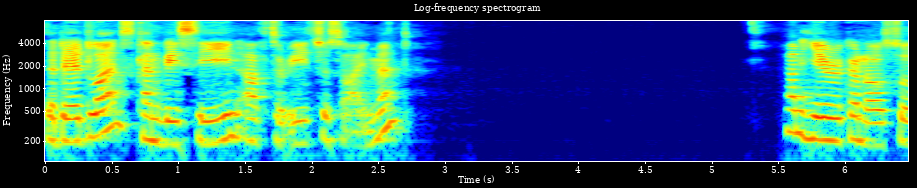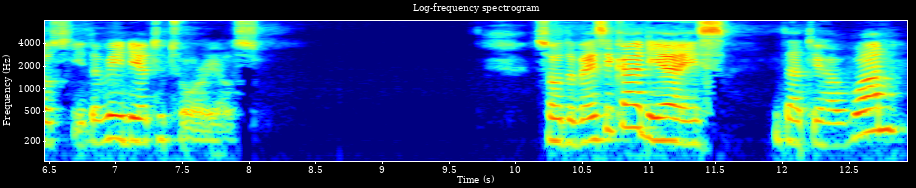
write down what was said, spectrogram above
The deadlines can be seen after each assignment. And here you can also see the video tutorials. So the basic idea is that you have one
